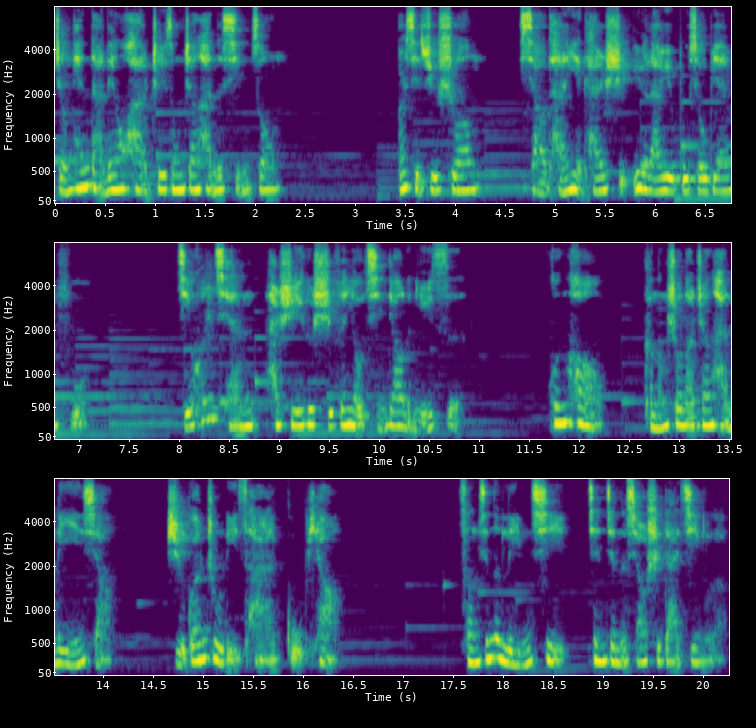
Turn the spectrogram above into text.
整天打电话追踪张涵的行踪。而且据说，小谭也开始越来越不修边幅，结婚前还是一个十分有情调的女子，婚后可能受到张涵的影响，只关注理财、股票。曾经的灵气渐渐的消失殆尽了。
